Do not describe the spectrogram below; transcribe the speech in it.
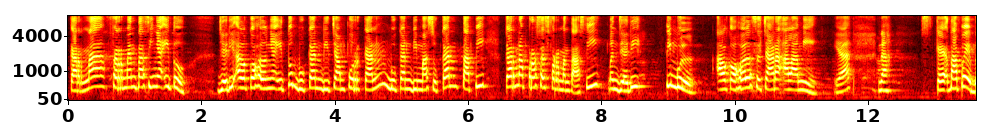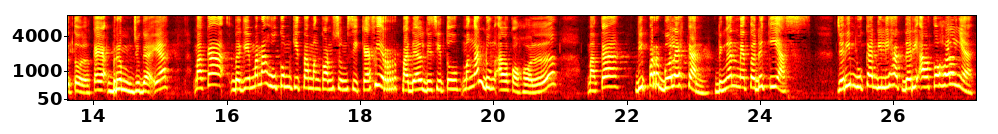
Karena fermentasinya itu. Jadi alkoholnya itu bukan dicampurkan, bukan dimasukkan, tapi karena proses fermentasi menjadi timbul alkohol secara alami, ya. Nah, kayak tape betul, kayak brem juga ya. Maka bagaimana hukum kita mengkonsumsi kefir padahal di situ mengandung alkohol, maka diperbolehkan dengan metode kias jadi bukan dilihat dari alkoholnya.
